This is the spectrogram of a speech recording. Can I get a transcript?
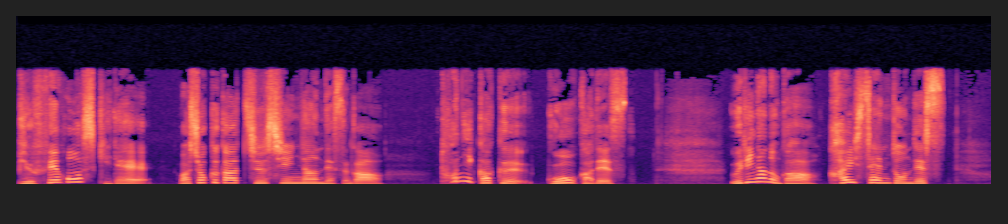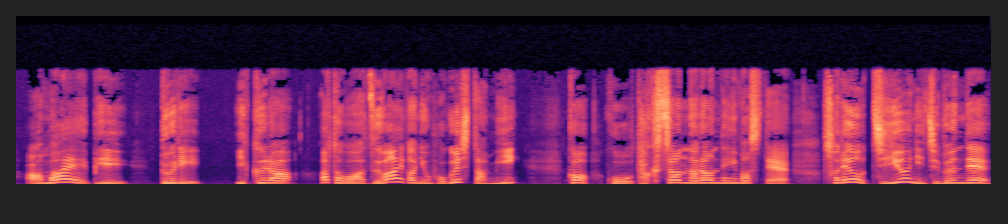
ビュッフェ方式で和食が中心なんですが、とにかく豪華です。売りなのが海鮮丼です。甘エビ、ブリ、イクラ、あとはズワイガニをほぐした身が、こう、たくさん並んでいまして、それを自由に自分で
